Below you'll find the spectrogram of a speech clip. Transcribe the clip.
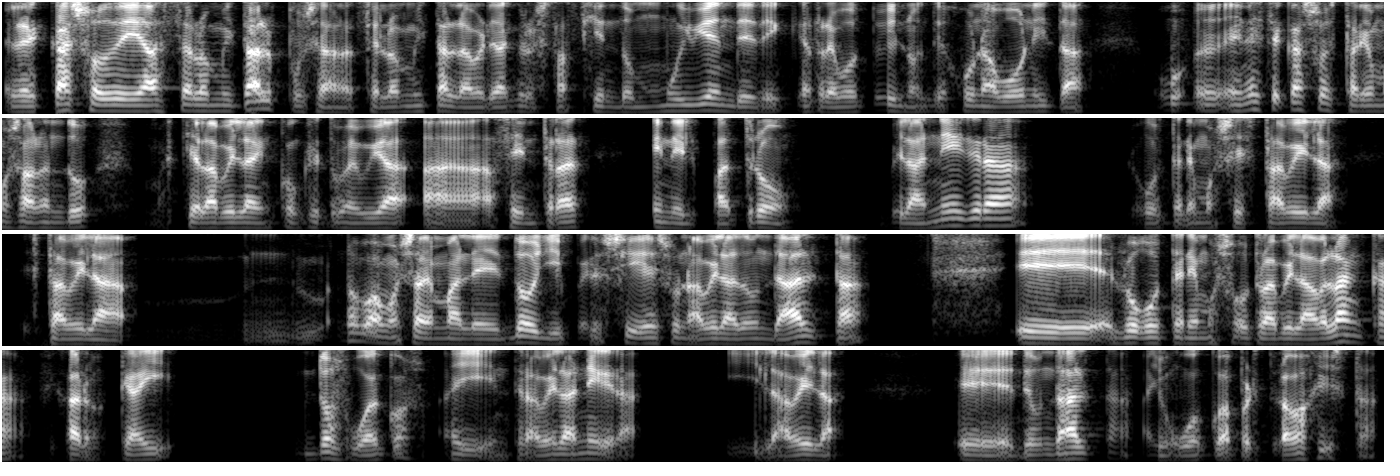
En el caso de ArcelorMittal, pues ArcelorMittal la verdad que lo está haciendo muy bien desde que rebotó y nos dejó una bonita. En este caso estaríamos hablando, más que la vela en concreto me voy a, centrar en el patrón. Vela negra, luego tenemos esta vela, esta vela, mm, no vamos a llamarle doji, pero sí es una vela de onda alta. Eh, luego tenemos otra vela blanca, fijaros que hay dos huecos, ahí entre la vela negra y la vela eh, de onda alta, hay un hueco de apertura bajista,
